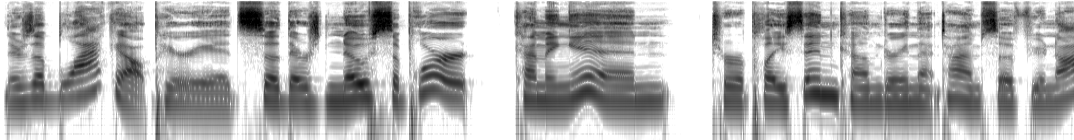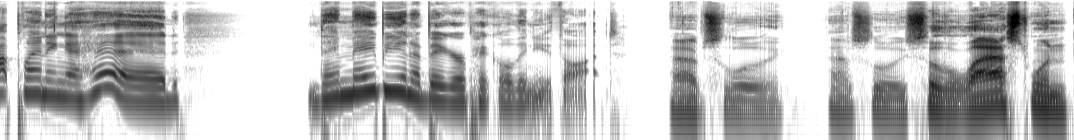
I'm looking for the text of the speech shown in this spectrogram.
There's a blackout period. So there's no support coming in to replace income during that time. So if you're not planning ahead, they may be in a bigger pickle than you thought. Absolutely. Absolutely. So the last one,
